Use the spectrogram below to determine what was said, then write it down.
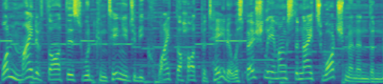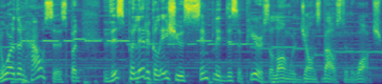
One might have thought this would continue to be quite the hot potato, especially amongst the Night's Watchmen and the northern houses, but this political issue simply disappears along with Jon's vows to the Watch.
